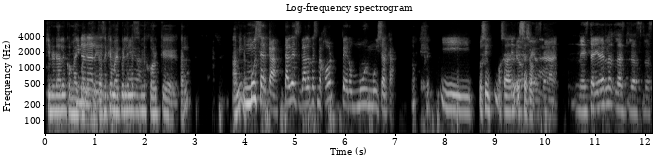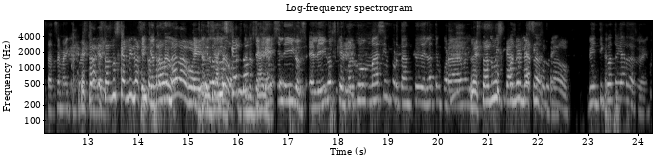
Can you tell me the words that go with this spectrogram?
Keenan Allen con Mike Keenan Williams. ¿Se te hace que Mike Williams es mejor que Gallup? A mí no. Muy cerca. Tal vez Gallup es mejor, pero muy, muy cerca. Y pues sí, o sea, es eso. o sea, necesitaría ver las, las, las, los stats de Mari Cooper. Está- estás buscando y no has ¿De qué otro encontrado nada, güey. ¿De De qué los otro Giants. juego? buscando. El de Eagles. El de Eagles, que fue el juego más importante de la temporada, güey. Lo estás buscando y no has 24 yardas, güey. encontrado. 24 yardas, güey. O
